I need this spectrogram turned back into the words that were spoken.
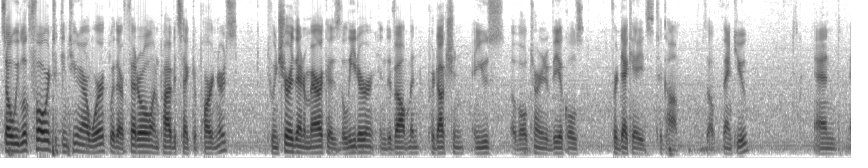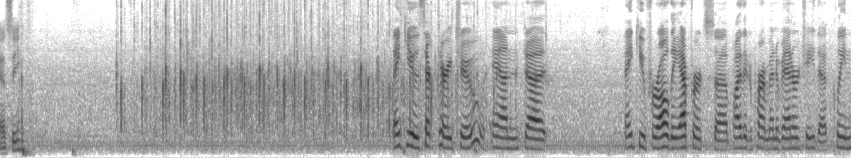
So we look forward to continuing our work with our federal and private sector partners to ensure that America is the leader in development, production, and use of alternative vehicles for decades to come. So thank you. And Nancy? Thank you, Secretary Chu, and uh, thank you for all the efforts uh, by the Department of Energy. The Clean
